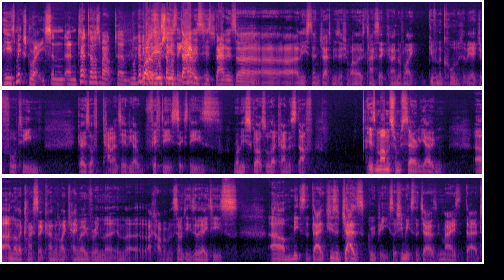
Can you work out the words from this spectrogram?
he's mixed race, and and t- tell us about. Um, we're going to well, go through some his of the. Dad characters. is, his dad is uh, uh, an East End jazz musician, one of those classic kind of like given a cornet at the age of fourteen, goes off talented, you know, fifties, sixties, Ronnie Scott's, all that kind of stuff. His mum's from Sierra Leone. Uh, another classic kind of like came over in the in the I can't remember the seventies or the eighties um, meets the dad. She's a jazz groupie, so she meets the jazz marries the dad.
